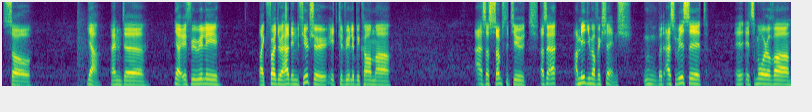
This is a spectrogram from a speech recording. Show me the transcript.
So, yeah, and uh, yeah, if we really like further ahead in the future, it could really become a as a substitute, as a, a medium of exchange. Mhm. But as we see it, it's more of a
